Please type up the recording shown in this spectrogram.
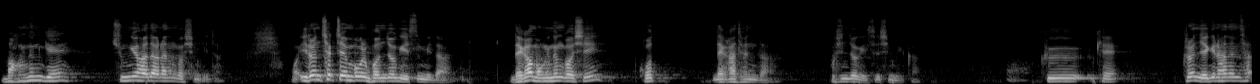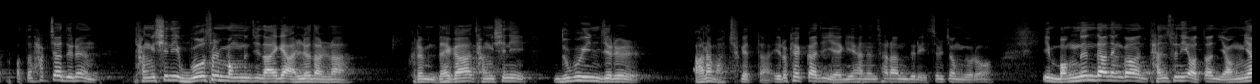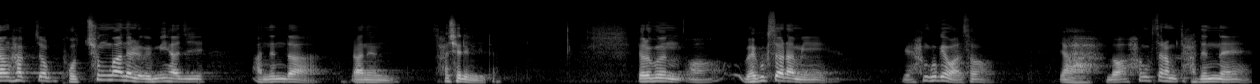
먹는 게 중요하다라는 것입니다. 뭐 이런 책 제목을 본 적이 있습니다. 내가 먹는 것이 곧 내가 된다. 보신 적 있으십니까? 그렇게 그런 얘기를 하는 어떤 학자들은 당신이 무엇을 먹는지 나에게 알려달라. 그러면 내가 당신이 누구인지를 알아맞추겠다. 이렇게까지 얘기하는 사람들이 있을 정도로 이 먹는다는 건 단순히 어떤 영양학적 보충만을 의미하지 않는다라는 사실입니다. 여러분 어, 외국 사람이 한국에 와서 야 너 한국 사람 다 됐네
